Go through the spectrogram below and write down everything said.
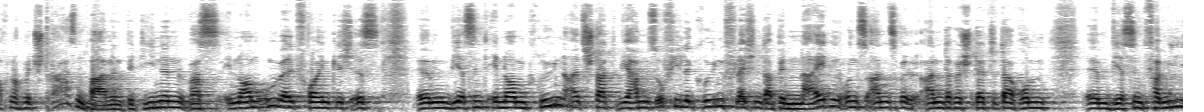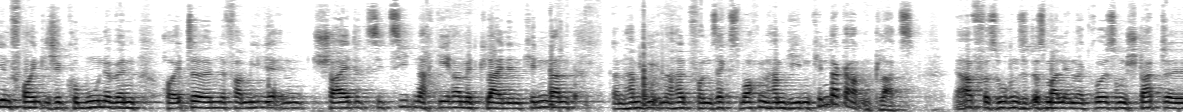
auch noch mit Straßenbahnen bedienen, was enorm umweltfreundlich ist. Ähm, wir sind enorm grün als Stadt. Wir haben so viele Grünflächen, da beneiden uns andere, andere Städte darum. Ähm, wir sind familienfreundliche Kommune. Wenn heute eine Familie entscheidet, sie zieht nach Gera mit kleinen Kindern, Kindern, dann haben die innerhalb von sechs Wochen haben die einen Kindergartenplatz. Ja, versuchen Sie das mal in einer größeren Stadt, äh,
